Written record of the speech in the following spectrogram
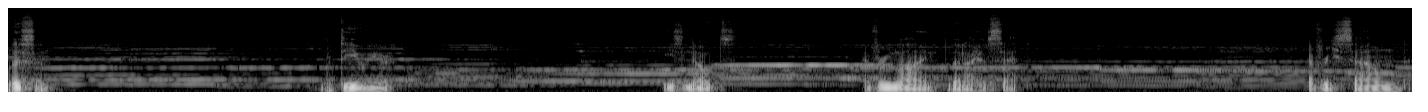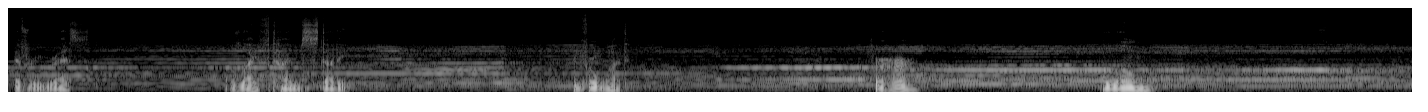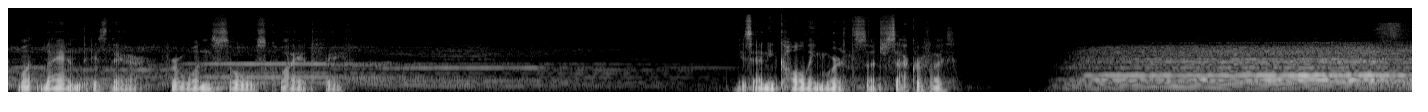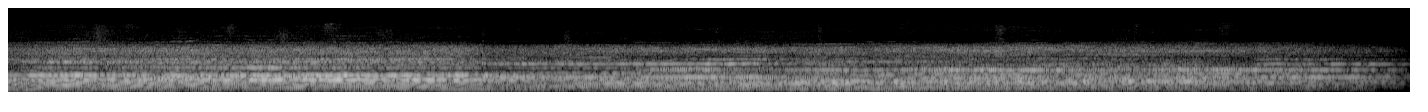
Listen. What do you hear? These notes, every line that I have set, every sound, every rest, a lifetime study. And for what? For her? Alone? What land is there for one soul's quiet faith? Is any calling worth such sacrifice?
